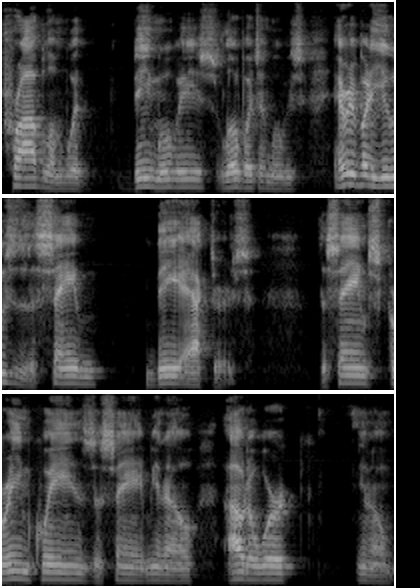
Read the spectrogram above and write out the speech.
problem with B movies, low budget movies, everybody uses the same B actors, the same scream queens, the same you know out of work, you know,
